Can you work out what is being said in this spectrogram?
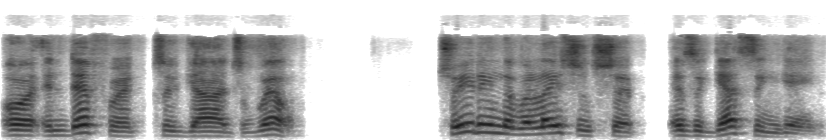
or indifferent to God's will. Treating the relationship as a guessing game.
